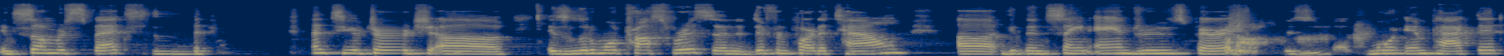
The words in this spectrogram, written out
in some respects, your church uh, is a little more prosperous in a different part of town uh, than St. Andrew's Parish is mm-hmm. more impacted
